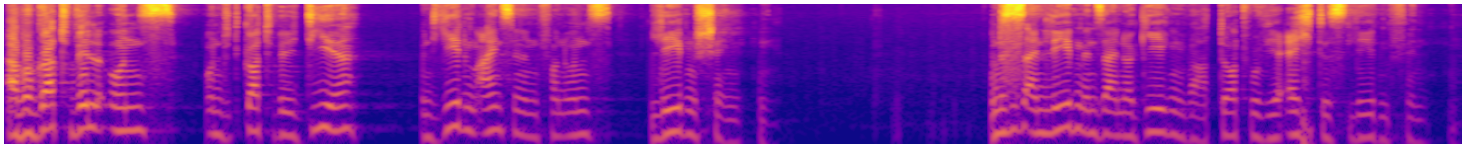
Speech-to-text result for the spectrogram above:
Aber Gott will uns und Gott will dir und jedem Einzelnen von uns Leben schenken. Und es ist ein Leben in seiner Gegenwart, dort, wo wir echtes Leben finden.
